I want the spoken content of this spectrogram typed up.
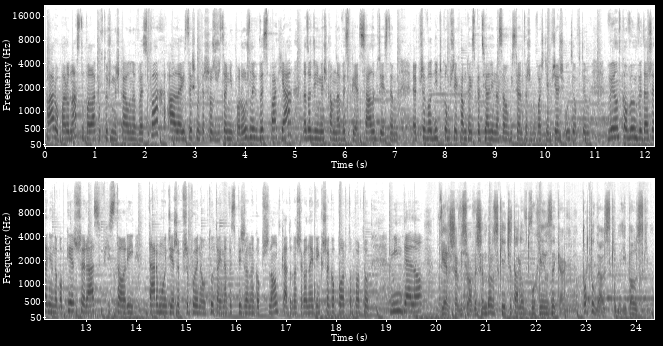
paru, parunastu Polaków, którzy mieszkają na wyspach, ale jesteśmy też rozrzuceni po różnych wyspach. Ja na co dzień mieszkam na wyspie Sal, gdzie jestem e, przewodniczką. Przyjechałam tutaj specjalnie na St. Vicente, żeby właśnie wziąć udział w tym wyjątkowym wydarzeniu, no bo pierwszy raz w historii Dar Młodzieży przypłynął tutaj na Wyspie Zielonego Przylądka do naszego największego portu, portu Mindelo. Wiersze Wisławy Szymborskiej czytano w dwóch językach portugalskim i polskim.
